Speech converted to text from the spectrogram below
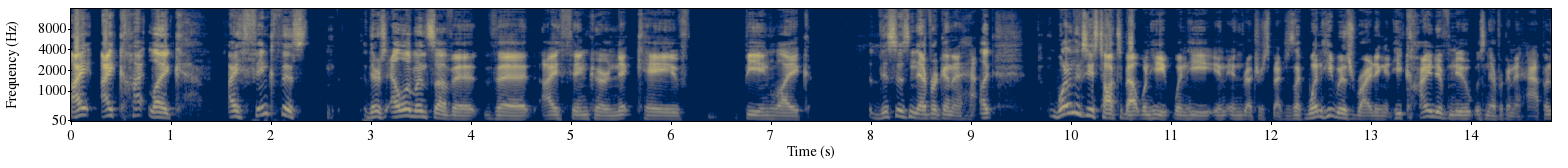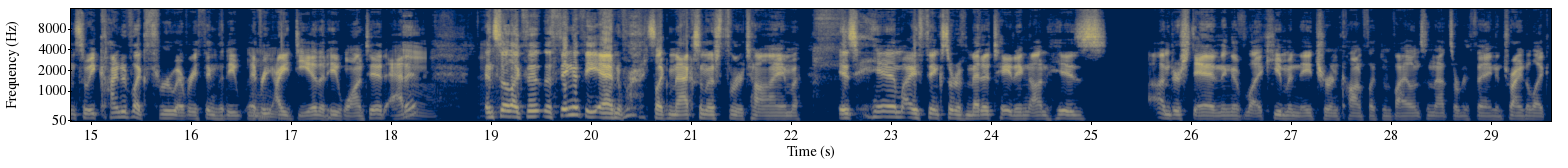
I I kind like I think this there's elements of it that I think are Nick Cave being like this is never going to happen like one of the things he's talked about when he when he in, in retrospect is like when he was writing it he kind of knew it was never going to happen so he kind of like threw everything that he every Mm. idea that he wanted at it Mm. and so like the, the thing at the end where it's like Maximus through time is him, I think, sort of meditating on his understanding of like human nature and conflict and violence and that sort of thing and trying to like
